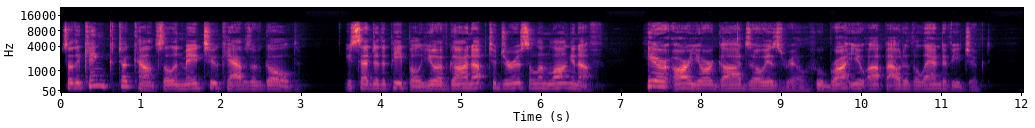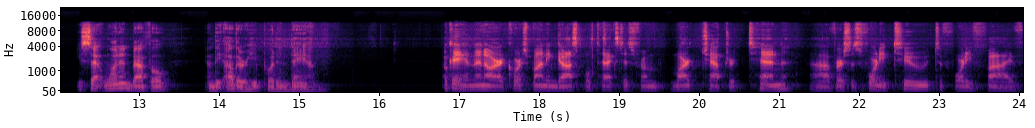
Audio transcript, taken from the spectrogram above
So the king took counsel and made two calves of gold. He said to the people, You have gone up to Jerusalem long enough. Here are your gods, O Israel, who brought you up out of the land of Egypt. He set one in Bethel, and the other he put in Dan. Okay, and then our corresponding gospel text is from Mark chapter 10, uh, verses 42 to 45.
